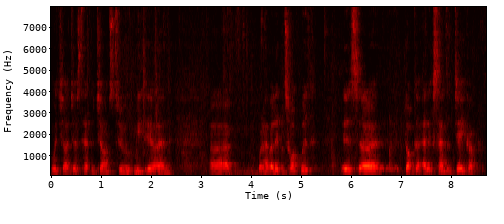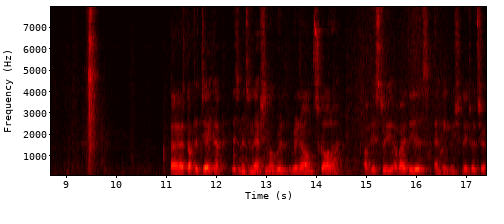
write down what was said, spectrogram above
which I just had the chance to meet here and uh, will have a little talk with, is uh, Dr. Alexander Jacob. Uh, Dr. Jacob is an international re renowned scholar of history of ideas and English literature.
